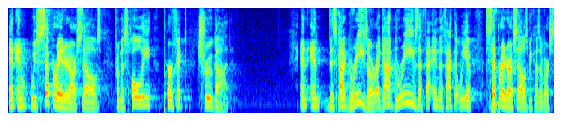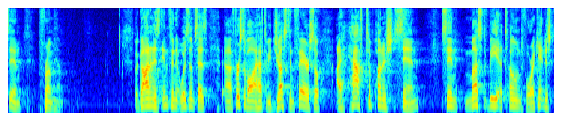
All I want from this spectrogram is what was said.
And, and we've separated ourselves from this holy, perfect, true God. And, and this God grieves over, right? God grieves in the fact that we have separated ourselves because of our sin from Him. But God, in His infinite wisdom, says, uh, first of all, I have to be just and fair, so I have to punish sin. Sin must be atoned for. I can't just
